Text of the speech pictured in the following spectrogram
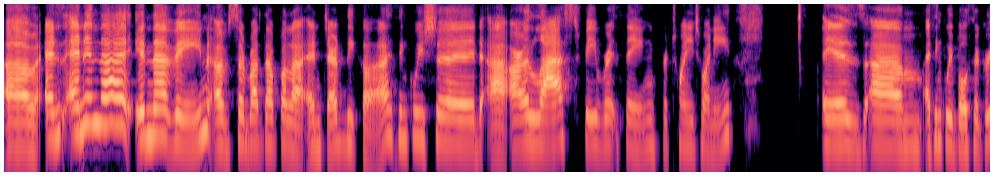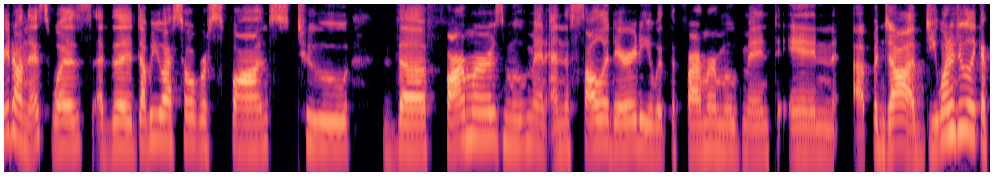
Um, and and in that in that vein of Sarbat da Bhala and Chardika, I think we should uh, our last favorite thing for 2020 is um, I think we both agreed on this was the WSO response to the farmers movement and the solidarity with the farmer movement in uh, Punjab. Do you want to do like a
